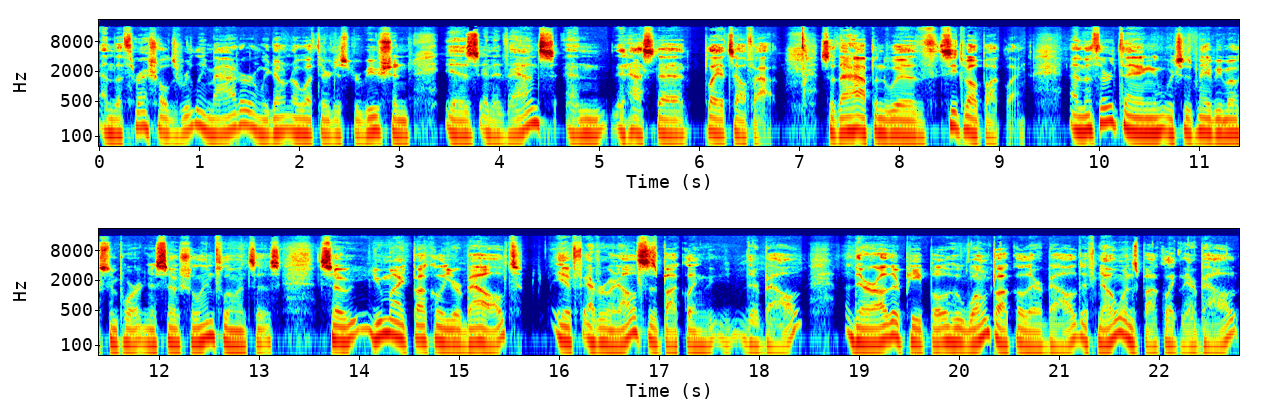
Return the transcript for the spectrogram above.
And the thresholds really matter, and we don't know what their distribution is in advance, and it has to play itself out. So that happened with seatbelt buckling. And the third thing, which is maybe most important, is social influences. So you might buckle your belt if everyone else is buckling their belt. There are other people who won't buckle their belt if no one's buckling their belt.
